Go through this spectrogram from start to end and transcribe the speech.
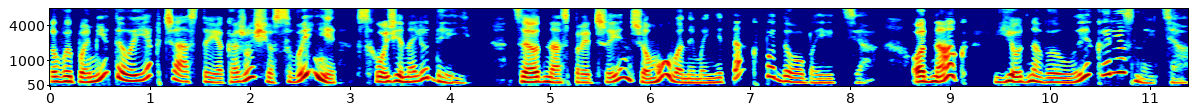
Ви помітили, як часто я кажу, що свині схожі на людей? Це одна з причин, чому вони мені так подобаються. Однак є одна велика різниця.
